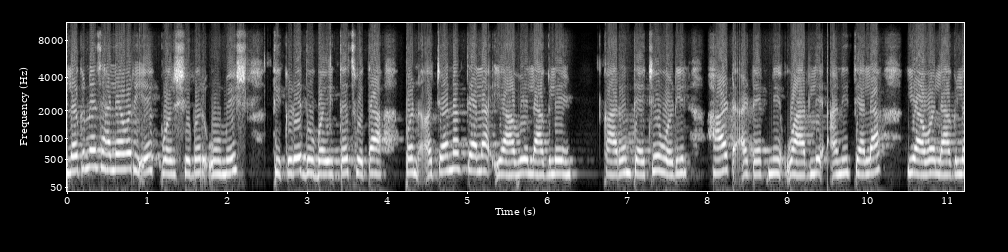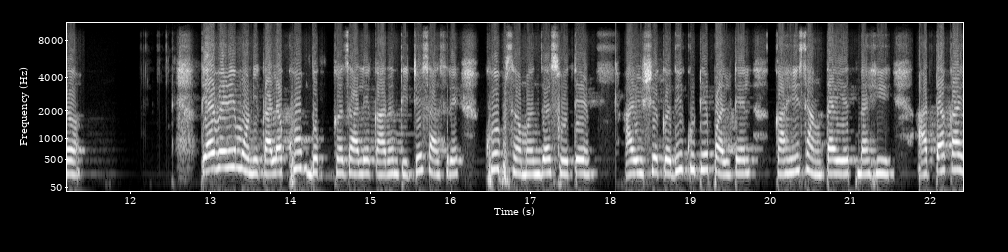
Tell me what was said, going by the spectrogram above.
लग्न झाल्यावर एक वर्षभर उमेश तिकडे दुबईतच होता पण अचानक त्याला यावे लागले कारण त्याचे वडील हार्ट अटॅकने वारले आणि त्याला यावं लागलं. त्यावेळी मोनिकाला खूप दुःख झाले कारण तिचे सासरे खूप समंजस होते. आयुष्य कधी कुठे पलटेल काही सांगता येत नाही. आता काय?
